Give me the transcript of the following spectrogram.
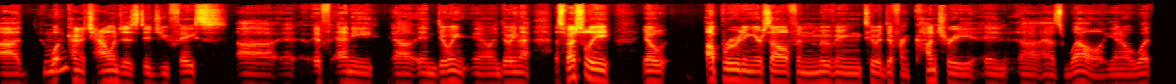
Uh, mm-hmm. What kind of challenges did you face, uh, if any, uh, in doing you know in doing that, especially you know uprooting yourself and moving to a different country uh, as well you know what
